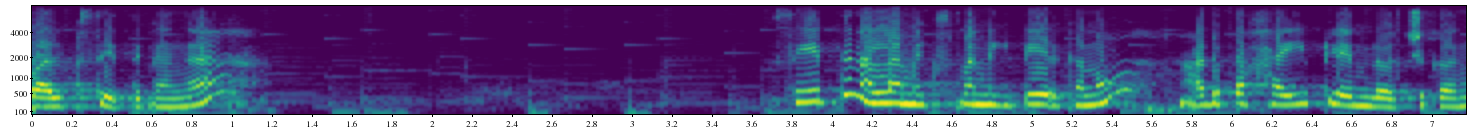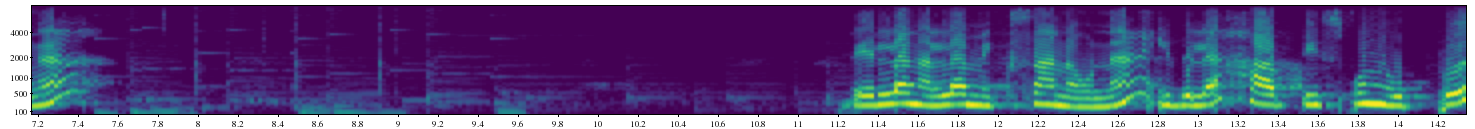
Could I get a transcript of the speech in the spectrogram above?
பல்ப் சேர்த்துக்கங்க. சேர்த்து நல்லா மிக்ஸ் பண்ணிக்கிட்டே இருக்கணும். அடுப்பை ஹை ஃப்ளேமில் வச்சுக்கோங்க. எல்லாம் நல்லா மிக்ஸ் ஆன உடனே இதில் ஹாஃப் டீஸ்பூன் உப்பு.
